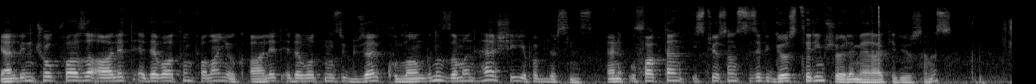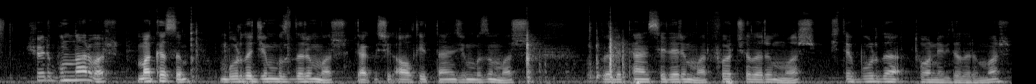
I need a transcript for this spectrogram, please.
Yani benim çok fazla alet edevatım falan yok. Alet edevatınızı güzel kullandığınız zaman her şeyi yapabilirsiniz. Yani ufaktan istiyorsanız size bir göstereyim şöyle merak ediyorsanız. Şöyle bunlar var. Makasım. Burada cımbızlarım var. Yaklaşık 6-7 tane cımbızım var. Böyle penselerim var. Fırçalarım var. İşte burada tornavidalarım var.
